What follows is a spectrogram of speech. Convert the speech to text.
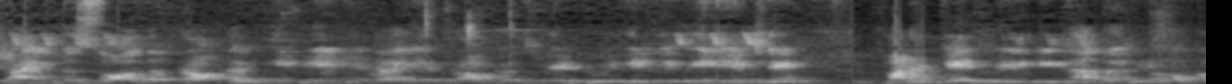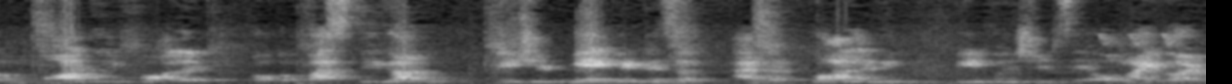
trying to solve the problem immediate అయ్యే ప్రాబ్లమ్స్ డూయింగ్ ఇట్ ఇమీడియట్లీ మనం ఎన్బిటి నగర్ని ఒక మోడల్ కాలనీ ఒక బస్తీ కాదు. We should make it is as a colony people should say oh my god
